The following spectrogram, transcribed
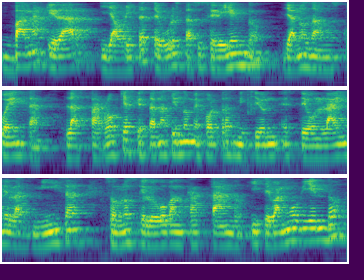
van a quedar, y ahorita seguro está sucediendo, ya nos damos cuenta, las parroquias que están haciendo mejor transmisión este, online de las misas son los que luego van captando y se van moviendo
